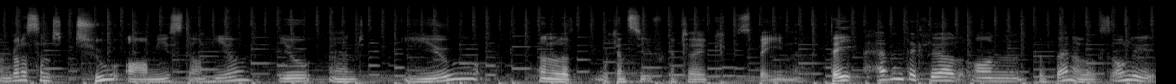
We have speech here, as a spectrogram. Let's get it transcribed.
I'm gonna send two armies down here, you and you. And we can see if we can take Spain. They haven't declared on the Benelux, only,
